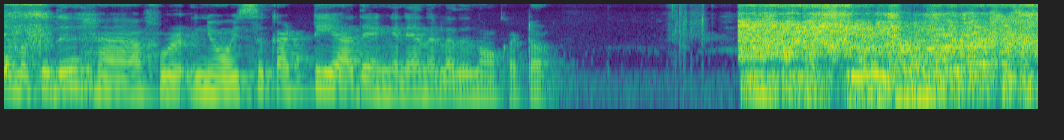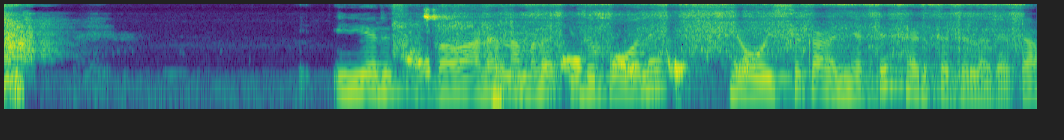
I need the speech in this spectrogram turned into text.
നമുക്കിത് ഫുൾ നോയ്സ് കട്ട് ചെയ്യാതെ എങ്ങനെയാന്നുള്ളത് നോക്കട്ടോ. ഈ ഒരു സംഭവമാണ് നമ്മൾ ഇതുപോലെ നോയ്സ് കളഞ്ഞിട്ട് എടുത്തിട്ടുള്ളത് കേട്ടോ.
